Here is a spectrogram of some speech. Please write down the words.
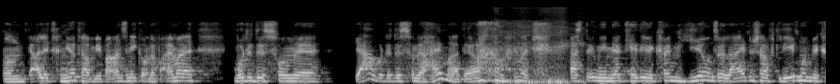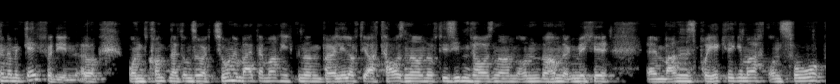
und alle trainiert haben wie wahnsinnig und auf einmal wurde das so eine ja, wurde das so eine Heimat, ja. Hast irgendwie merkt, hey, wir können hier unsere Leidenschaft leben und wir können damit Geld verdienen. Also, und konnten halt unsere Aktionen weitermachen. Ich bin dann parallel auf die 8000er und auf die 7000er und haben irgendwelche ähm, Wahnsinnsprojekte gemacht. Und so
